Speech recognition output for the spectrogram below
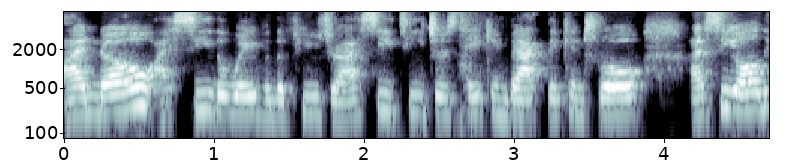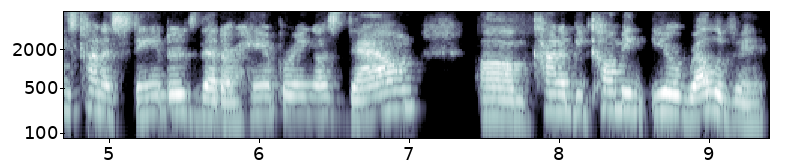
I know I see the wave of the future. I see teachers taking back the control. I see all these kind of standards that are hampering us down um, kind of becoming irrelevant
